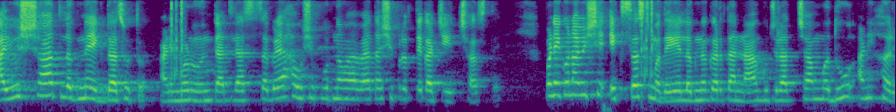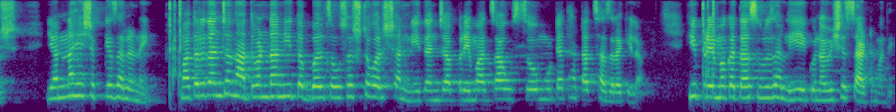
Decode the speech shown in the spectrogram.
आयुष्यात लग्न एकदाच होतं. आणि म्हणून त्यातल्या सगळ्या हौशी पूर्ण व्हाव्यात अशी प्रत्येकाची इच्छा असते. पण एकोणावीसशे एकसष्टमध्ये लग्न करताना गुजरातच्या मधू आणि हर्ष यांना हे शक्य झालं नाही. मात्र त्यांच्या नातवंडांनी तब्बल चौसष्ट वर्षांनी त्यांच्या प्रेमाचा उत्सव मोठ्या थाटात साजरा केला. ही प्रेमकथा सुरू झाली एकोणावीसशे साठमध्ये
